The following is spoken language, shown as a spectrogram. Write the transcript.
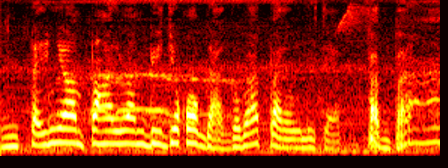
Hintayin niyo ang pangalawang video ko. Gagawa para ulit. Bye-bye!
